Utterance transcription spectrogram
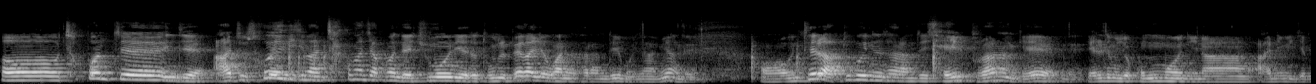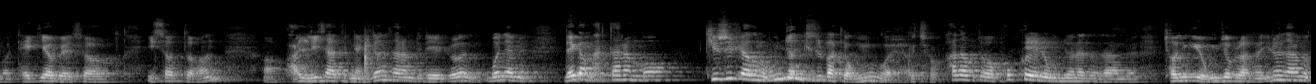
어, 첫 번째, 이제 아주 소액이지만 자꾸만 자꾸만 내 주머니에서 돈을 빼가려고 하는 사람들이 뭐냐면, 네. 어, 은퇴를 앞두고 있는 사람들이 제일 불안한 게, 네. 예를 들면 이제 공무원이나 아니면 이제 뭐 대기업에서 있었던 어, 관리자들이나 이런 사람들은 뭐냐면 내가 맞다란 뭐 기술이라고는 운전 기술밖에 없는 거예요. 그쵸. 하다못해 뭐 포크레인을 운전하던 사람들, 전기 용접을 하던 이런 사람은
